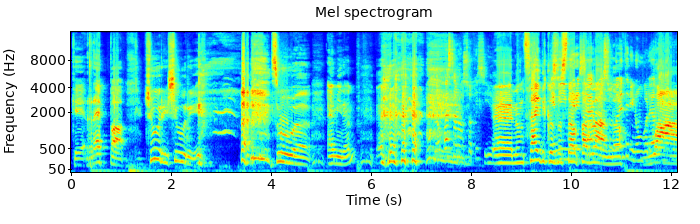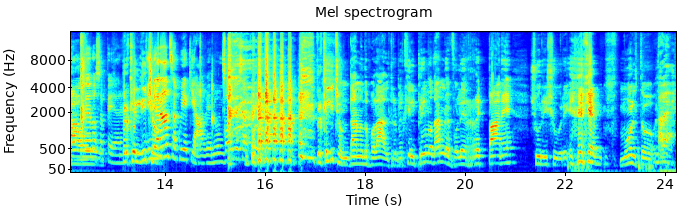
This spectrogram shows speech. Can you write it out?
che rappa ciuri ciuri su eh, Eminem No, questa non so chi sia. Eh, non sai di cosa mi- sto mi parlando assolutamente di non volerlo, Wow. non volerlo sapere. perché lì c'è un... L'ignoranza qui è chiave, non voglio sapere. perché lì c'è un danno dopo l'altro perché il primo danno è voler reppare Shuri Shuri che è molto Vabbè.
